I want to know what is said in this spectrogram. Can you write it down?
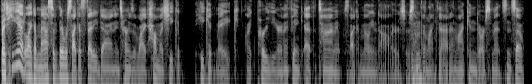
but he had like a massive. There was like a study done in terms of like how much he could he could make like per year. And I think at the time it was like a million dollars or mm-hmm. something mm-hmm. like that, and like endorsements. And so,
